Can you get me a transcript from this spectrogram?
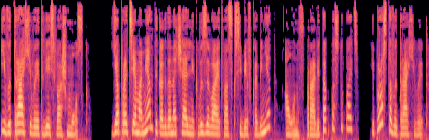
и вытрахивает весь ваш мозг. Я про те моменты, когда начальник вызывает вас к себе в кабинет, а он вправе так поступать, и просто вытрахивает.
